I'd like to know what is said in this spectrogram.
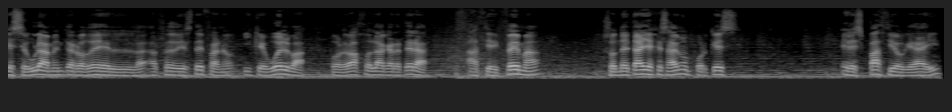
que seguramente rodee el Alfredo y Estefano y que vuelva por debajo de la carretera hacia IFEMA, son detalles que sabemos porque es el espacio que hay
